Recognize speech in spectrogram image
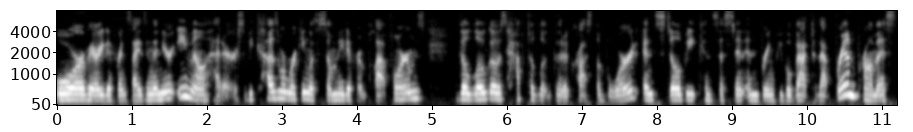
or very different sizing than your email header. So, because we're working with so many different platforms, the logos have to look good across the board and still be consistent and bring people back to that brand promise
